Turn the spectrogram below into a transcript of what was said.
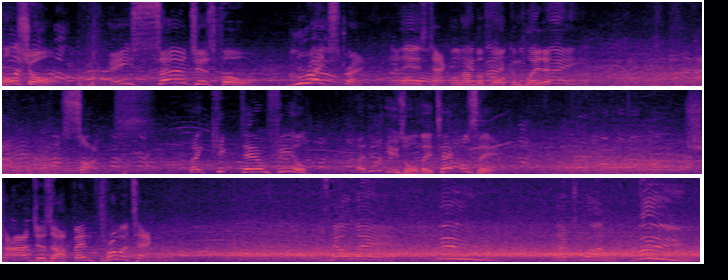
Walshaw. He surges forward. Great strength. That is tackle number four completed. look at me. Sykes. They kicked downfield. They didn't use all their tackles there. Charges up and through a tackle. He's held there. Move. That's one. Move.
